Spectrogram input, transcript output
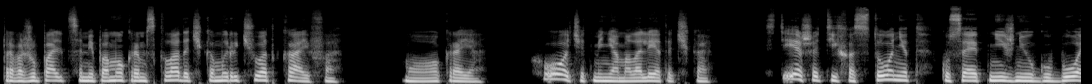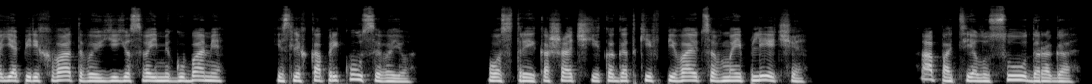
Провожу пальцами по мокрым складочкам и рычу от кайфа. Мокрая. Хочет меня малолеточка. Стеша тихо стонет, кусает нижнюю губу, а я перехватываю ее своими губами и слегка прикусываю. Острые кошачьи коготки впиваются в мои плечи, а по телу судорога.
